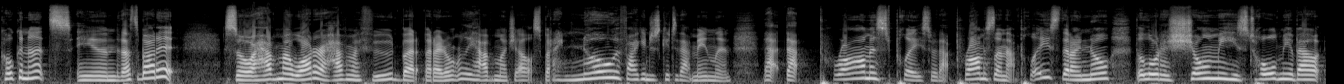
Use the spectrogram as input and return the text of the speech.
coconuts, and that's about it. So I have my water, I have my food, but but I don't really have much else. But I know if I can just get to that mainland, that that promised place or that promised land, that place that I know the Lord has shown me, He's told me about,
